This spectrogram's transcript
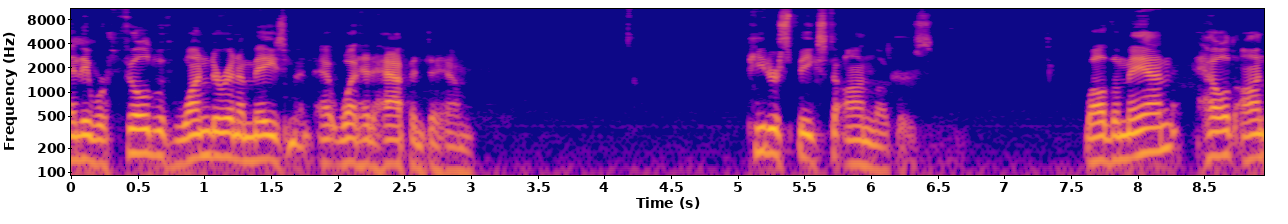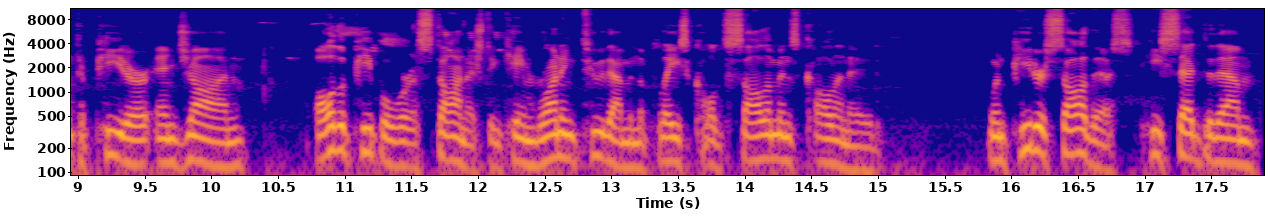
And they were filled with wonder and amazement at what had happened to him. Peter speaks to onlookers. While the man held on to Peter and John, all the people were astonished and came running to them in the place called Solomon's Colonnade. When Peter saw this, he said to them,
